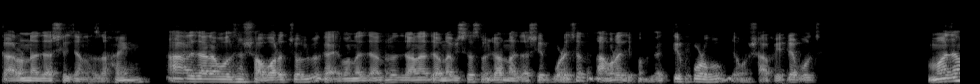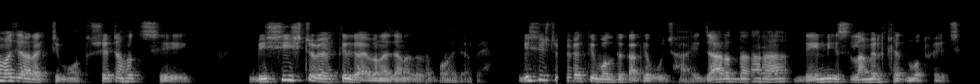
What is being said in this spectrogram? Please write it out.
কারণ নাজাসি জানাজা হয়নি। আর যারা বলছে সবার চলবে, গায়বানা জানাজা নবী যখন নাজাসির পড়েছেন তো আমরা যে কোনো ব্যক্তির পড়ব, যেমন সাফিটা বলছে। মাঝামাঝি আর একটি মত, সেটা হচ্ছে বিশিষ্ট ব্যক্তির গায়বানা জানাজা পড়া যাবে। বিশিষ্ট ব্যক্তি বলতে কাকে বোঝায়? যার দ্বারা দিন ইসলামের খেদমত হয়েছে।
